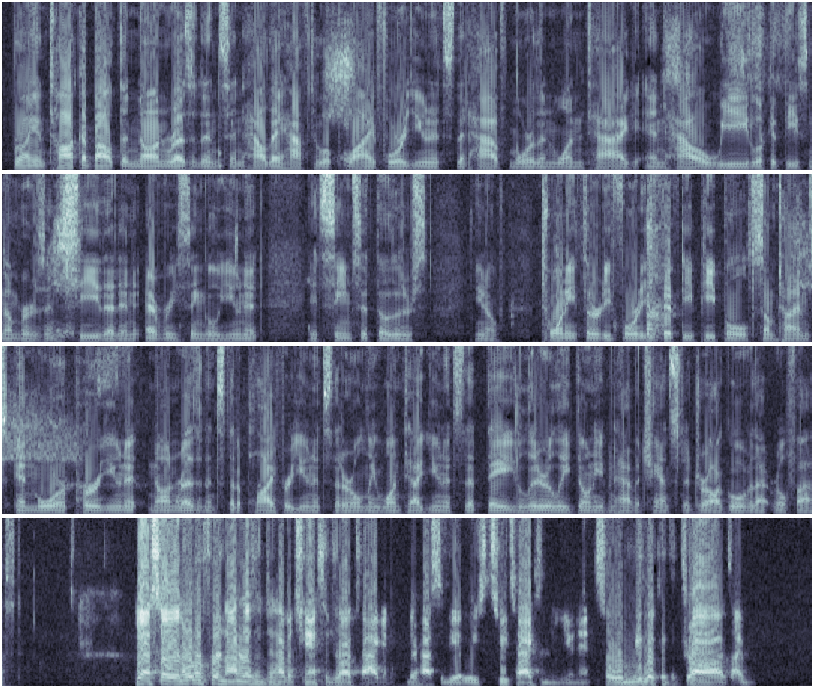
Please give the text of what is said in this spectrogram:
Brian, talk about the non-residents and how they have to apply for units that have more than one tag and how we look at these numbers and see that in every single unit, it seems that those are, you know, 20, 30, 40, 50 people sometimes and more per unit non-residents that apply for units that are only one tag units that they literally don't even have a chance to draw. Go over that real fast. Yeah, so in order for a non-resident to have a chance to draw a tag, there has to be at least two tags in the unit. So when we look at the draws, I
